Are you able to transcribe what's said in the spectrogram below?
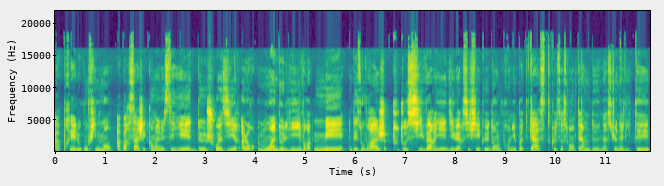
après le confinement. À part ça, j'ai quand même essayé de choisir alors moins de livres, mais des ouvrages tout aussi variés et diversifiés que dans le premier podcast, que ce soit en termes de nationalité,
